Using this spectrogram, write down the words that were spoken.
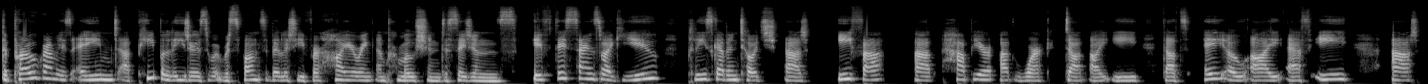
The program is aimed at people leaders with responsibility for hiring and promotion decisions. If this sounds like you, please get in touch at aoife at happieratwork.ie. That's A O I F E at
